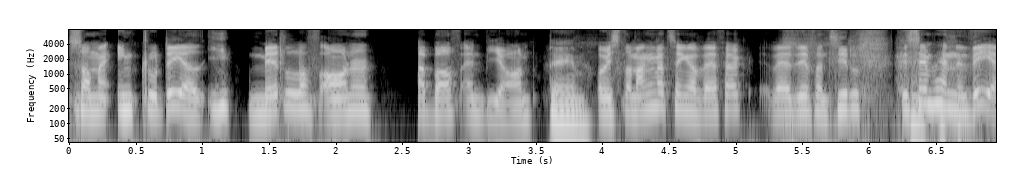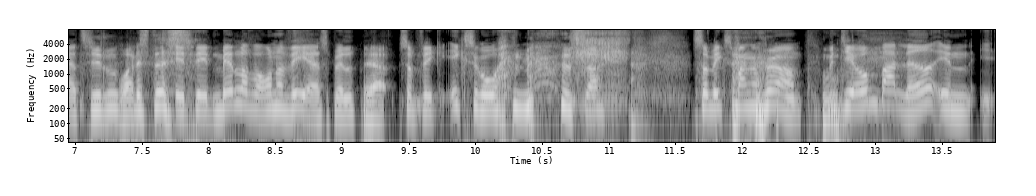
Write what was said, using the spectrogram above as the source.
som er inkluderet i Medal of Honor Above and Beyond. Damn. Og hvis der er mange, der tænker, hvad, fuck, hvad er det for en titel? Det er simpelthen en VR-titel. What is this? Et, det er et Medal of Honor VR-spil, Ja. som fik ikke så gode anmeldelser, som ikke så mange hører om. Men de har åbenbart lavet en... I,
